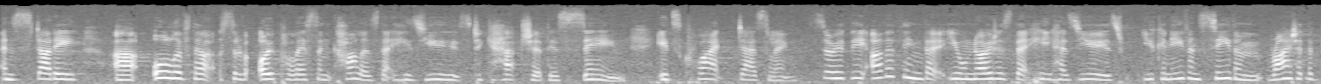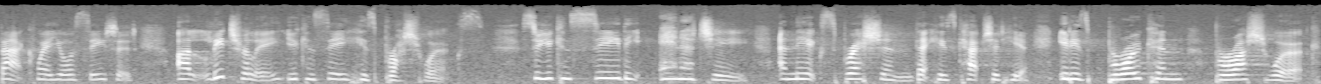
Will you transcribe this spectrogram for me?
and study uh, all of the sort of opalescent colours that he's used to capture this scene. It's quite dazzling. So, the other thing that you'll notice that he has used, you can even see them right at the back where you're seated. Uh, literally, you can see his brushworks. So, you can see the energy and the expression that he's captured here. It is broken brushwork.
